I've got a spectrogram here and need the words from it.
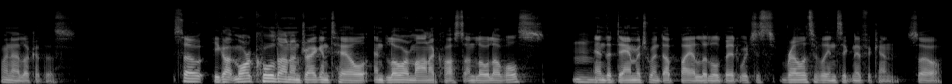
when I look at this, So he got more cooldown on Dragon Tail and lower mana cost on low levels, mm, and the damage went up by a little bit, which is relatively insignificant. So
